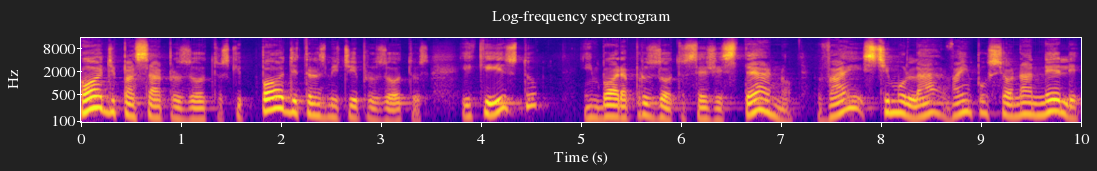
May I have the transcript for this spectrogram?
pode passar para os outros, que pode transmitir para os outros e que isto, embora para os outros seja externo, vai estimular, vai impulsionar nele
